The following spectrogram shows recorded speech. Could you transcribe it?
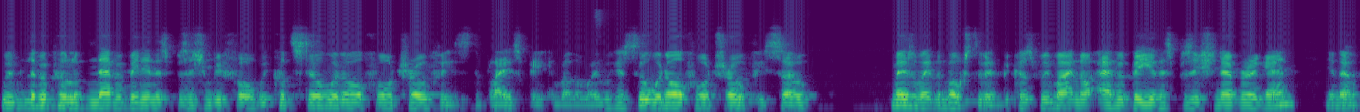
we Liverpool have never been in this position before. We could still win all four trophies. The players speaking, by the way, we can still win all four trophies. So may as well make the most of it because we might not ever be in this position ever again. You know,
